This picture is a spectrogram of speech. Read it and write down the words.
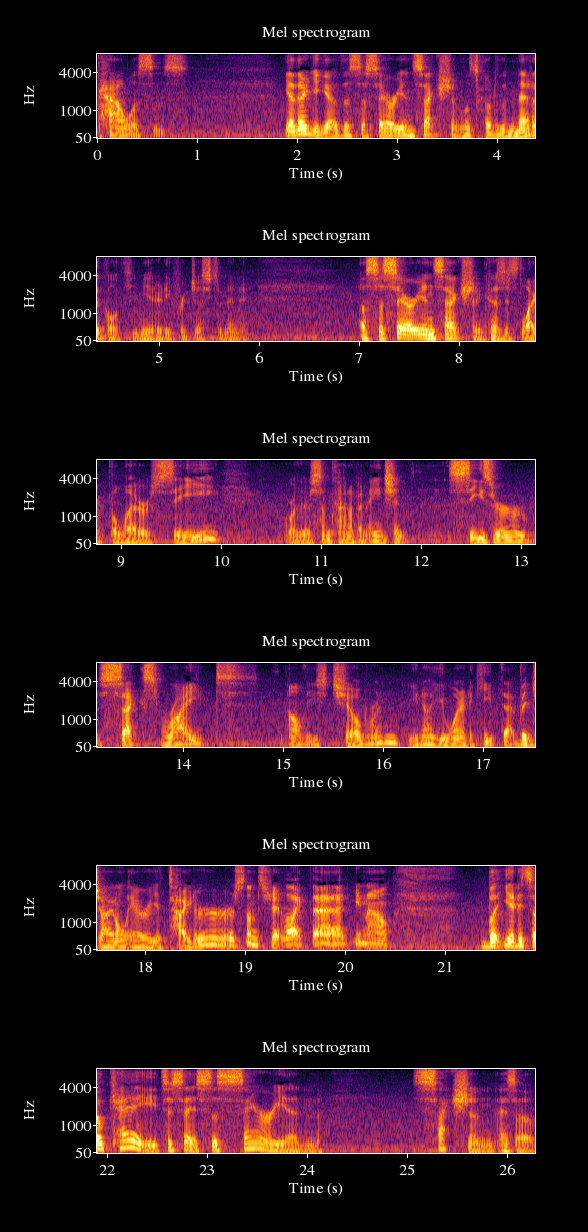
palaces. Yeah, there you go, the Caesarean section. Let's go to the medical community for just a minute. A Caesarean section, because it's like the letter C, or there's some kind of an ancient Caesar sex rite. All these children, you know, you wanted to keep that vaginal area tighter or some shit like that, you know. But yet it's okay to say Caesarean section as a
